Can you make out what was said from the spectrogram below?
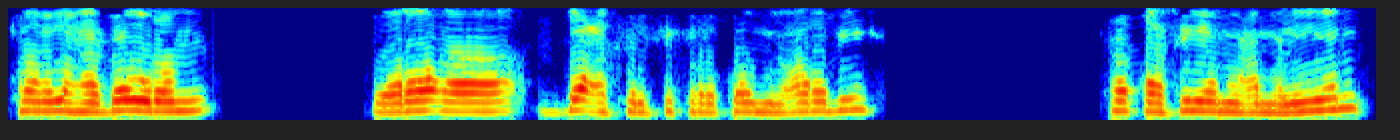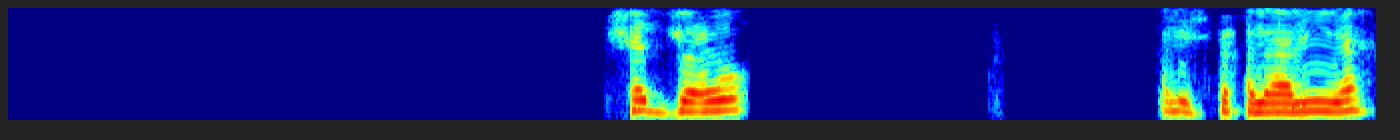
كان لها دورا وراء بعث الفكر القومي العربي ثقافيا وعمليا شجعوا الاستقلالية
